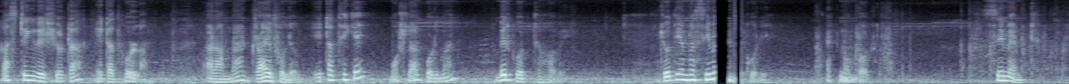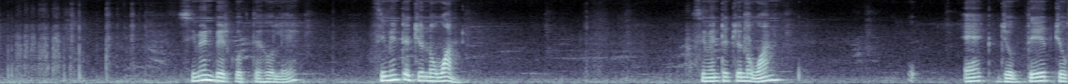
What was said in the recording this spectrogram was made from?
casting রেশিওটা এটা ধরলাম। আর আমরা ড্রাই ভলিউম এটা থেকে মশলার পরিমাণ বের করতে হবে। যদি আমরা সিমেন্ট করি, এক নম্বর সিমেন্ট সিমেন্ট বের করতে হলে সিমেন্টের জন্য ওয়ান সিমেন্টের জন্য ওয়ান এক যোগ দেড় যোগ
